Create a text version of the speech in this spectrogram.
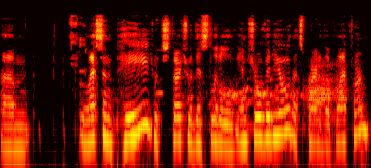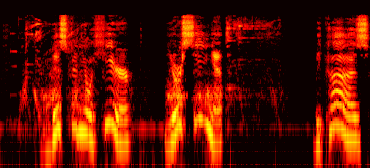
um, lesson page which starts with this little intro video that's part of the platform. This video here you're seeing it because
